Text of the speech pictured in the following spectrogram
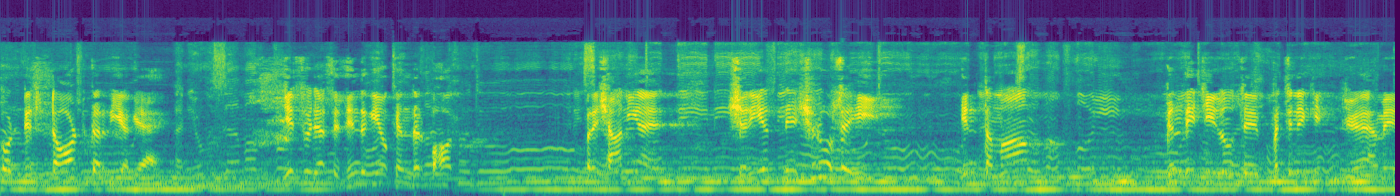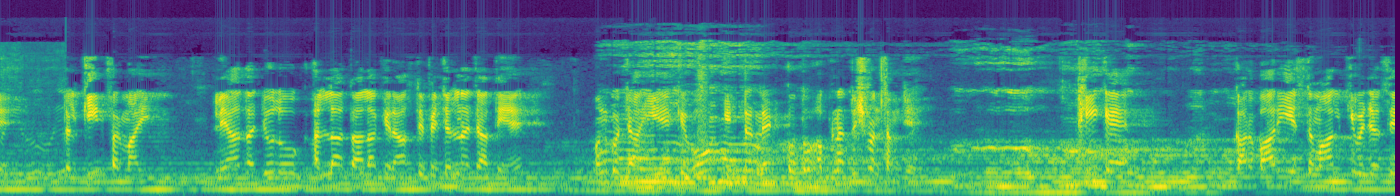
کو ڈسٹارٹ کر دیا گیا ہے۔ جس وجہ سے زندگیوں کے اندر بہت پریشانیاں ہیں۔ شریعت نے شروع سے ہی ان تمام گندی چیزوں سے بچنے کی جو ہے ہمیں تلقین فرمائی۔ لہذا جو لوگ اللہ تعالی کے راستے پہ چلنا چاہتے ہیں، ان کو چاہیے کہ وہ انٹرنیٹ کو تو اپنا دشمن سمجھے۔ ٹھیک ہے، کاروباری استعمال کی وجہ سے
